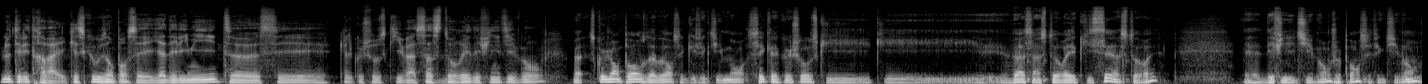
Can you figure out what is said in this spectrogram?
le télétravail, qu'est-ce que vous en pensez? Il y a des limites euh, C'est quelque chose qui va s'instaurer définitivement? Bah, Ce que j'en pense d'abord, c'est qu'effectivement, c'est quelque chose qui, qui va s'instaurer, qui s'est instauré, euh, définitivement, je pense, effectivement. Mmh.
